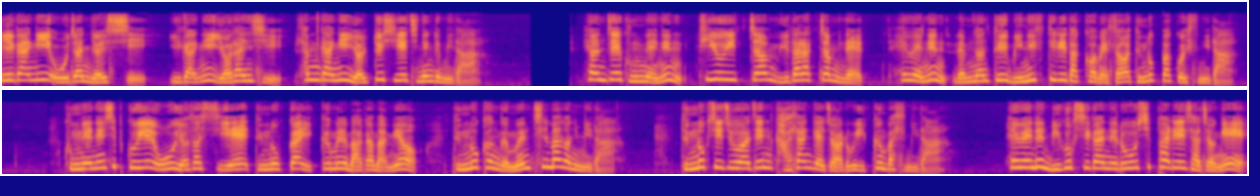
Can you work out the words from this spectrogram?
1강이 오전 10시, 2강이 11시, 3강이 12시에 진행됩니다. 현재 국내는 tue.wedarak.net, 해외는 Remnant Ministry닷컴에서 등록받고 있습니다. 국내는 19일 오후 6시에 등록과 입금을 마감하며 등록 헌금은 7만 원입니다. 등록 시 주어진 가상 계좌로 입금받습니다. 해외는 미국 시간으로 18일 자정에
